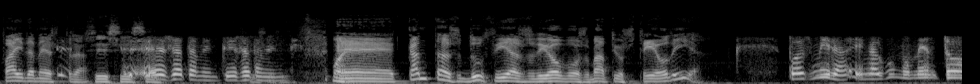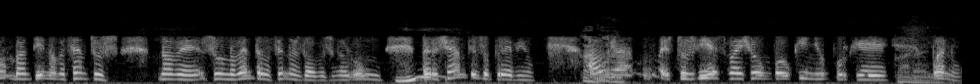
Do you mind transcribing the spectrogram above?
Fai de mestra. Sí, sí, sí. Exactamente, exactamente. Sí, sí, sí. Bueno, eh, cantas dúcias de ovos bate usted o día? Pois mira, en algún momento van ti 909, son 90 docenas de ovos, en algún, mm. pero xa antes o previo. Carai. Ahora, estes días baixou un pouquiño porque, Carai. bueno,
